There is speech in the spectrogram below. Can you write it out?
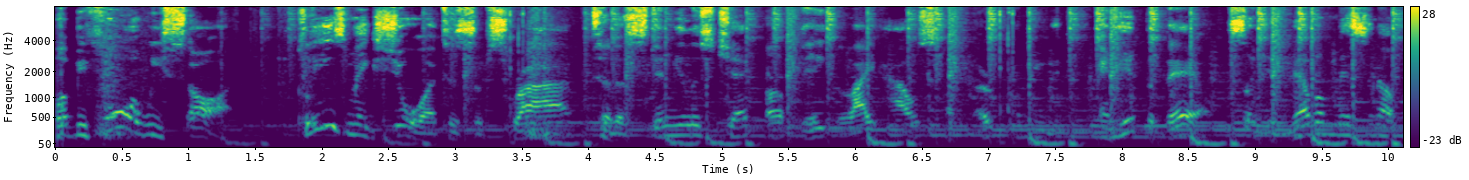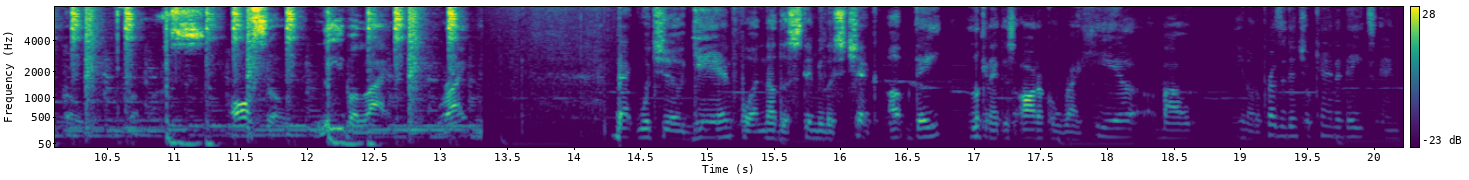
But before we start, please make sure to subscribe to the Stimulus Check Update Lighthouse Alert community and hit the bell so you never miss an upload from us. Also, leave a like, right? Back with you again for another stimulus check update. Looking at this article right here about you know the presidential candidates and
